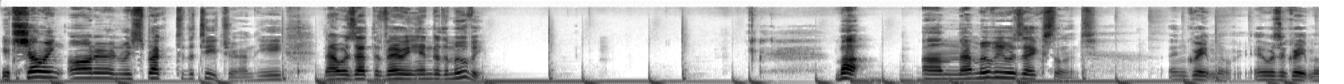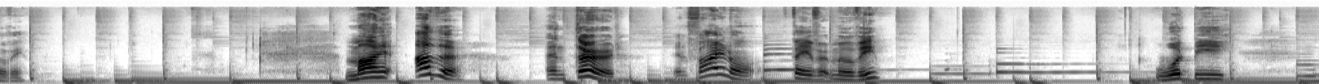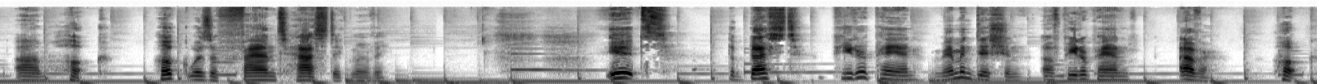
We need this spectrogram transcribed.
It's showing honor and respect to the teacher, and he that was at the very end of the movie. But um, that movie was excellent and great movie. It was a great movie. My other and third and final favorite movie would be um, Hook. Hook was a fantastic movie. It's the best Peter Pan rendition of Peter Pan ever. Hook.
